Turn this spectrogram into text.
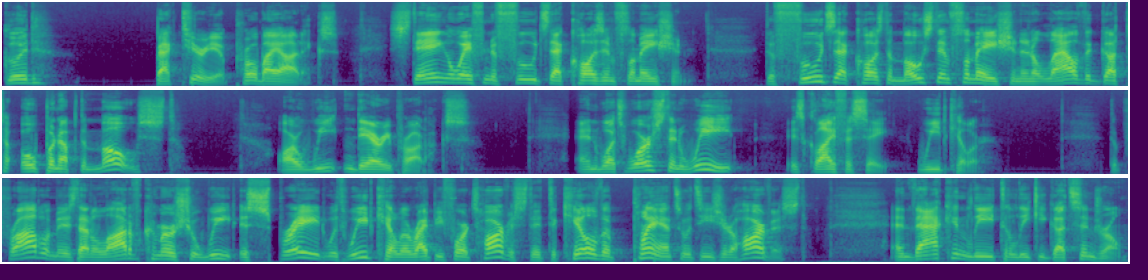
Good bacteria, probiotics, staying away from the foods that cause inflammation. The foods that cause the most inflammation and allow the gut to open up the most are wheat and dairy products. And what's worse than wheat is glyphosate, weed killer. The problem is that a lot of commercial wheat is sprayed with weed killer right before it's harvested to kill the plant so it's easier to harvest. And that can lead to leaky gut syndrome,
